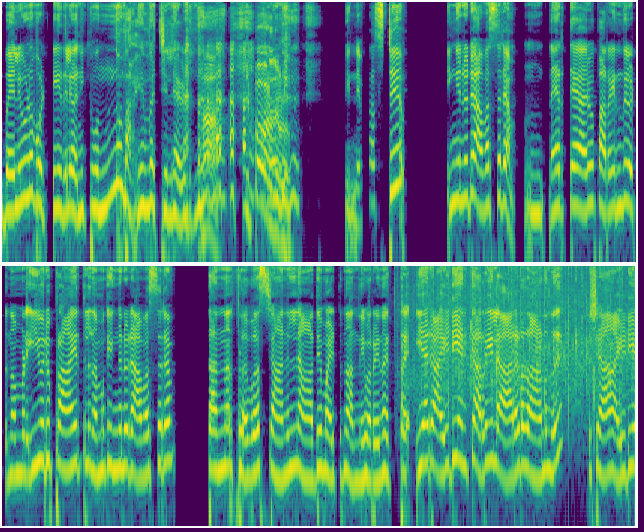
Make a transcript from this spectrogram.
ബലൂണ് പൊട്ടിയതിൽ എനിക്ക് ഒന്നും പറയാൻ പറ്റില്ല ഇവിടുന്ന്. ആ, ഇപ്പൊ പറഞ്ഞോളൂ. പിന്നെ ഫസ്റ്റ് ഇങ്ങനൊരു അവസരം ഉം, നേരത്തെ ആരോ പറയുന്നത് കേട്ടു നമ്മുടെ ഈ ഒരു പ്രായത്തിൽ നമുക്ക് ഇങ്ങനെ ഒരു അവസരം തന്ന ഫ്ലവേഴ്സ് ചാനലിന് ആദ്യമായിട്ട് നന്ദി പറയുന്നു എത്ര ഈ ഒരു ഐഡിയ എനിക്ക് അറിയില്ല ആരുടേതാണെന്ന് പക്ഷെ ആ ഐഡിയ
